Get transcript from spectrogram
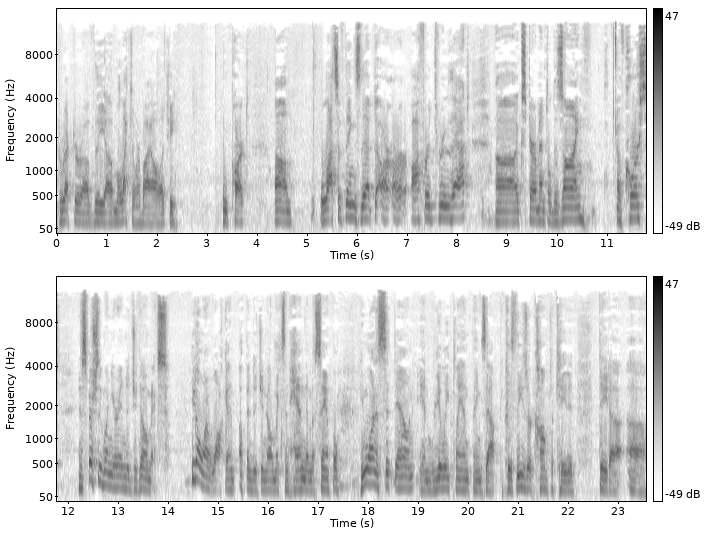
director of the molecular biology in part. Um, lots of things that are, are offered through that. Experimental design, of course, especially when you're into genomics. You don't want to walk in, up into genomics and hand them a sample. You want to sit down and really plan things out because these are complicated data uh,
